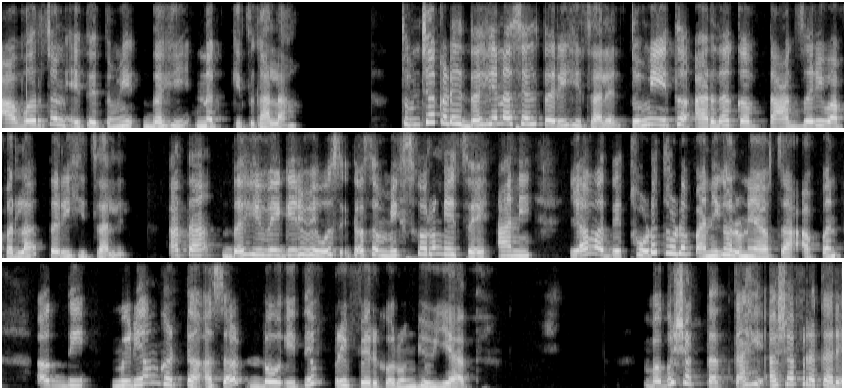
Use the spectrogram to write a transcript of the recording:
आवर्जून येथे तुम्ही दही नक्कीच घाला. तुमच्याकडे दही नसेल तरीही चालेल. तुम्ही इथं अर्धा कप ताक जरी वापरला तरीही चालेल. आता दही वगैरे व्यवस्थित असं मिक्स करून घ्यायचंय आणि यामध्ये थोडं थोडं पाणी घालून याचा आपण अगदी मीडियम घट्ट असं डो इथे प्रिपेअर करून घेऊयात. बघू शकतात काही अशा प्रकारे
